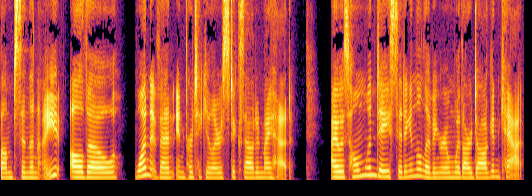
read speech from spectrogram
bumps in the night, although one event in particular sticks out in my head. I was home one day sitting in the living room with our dog and cat.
